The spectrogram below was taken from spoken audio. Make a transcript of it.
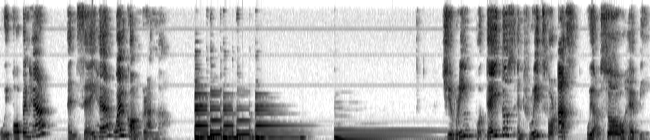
We open her and say her welcome grandma. She bring potatoes and fruits for us. We are so happy.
